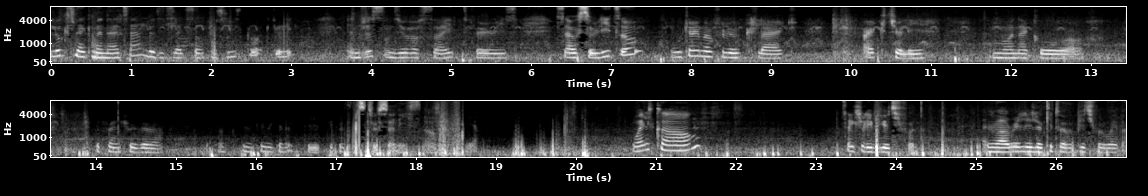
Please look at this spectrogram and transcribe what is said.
It looks like Manhattan, but it's like San Francisco actually. And just on the other side, there is Sausalito, who kind of look like actually Monaco or the French Riviera. Unfortunately, we cannot see it because it's too sunny. So, yeah. Welcome. It's actually beautiful, and we are really lucky to have a beautiful weather.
